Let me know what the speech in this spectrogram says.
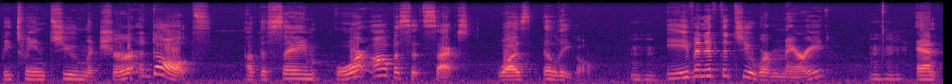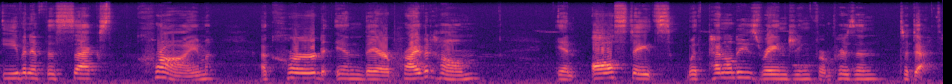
between two mature adults of the same or opposite sex was illegal. Mm-hmm. Even if the two were married, Mm-hmm. and even if the sex crime occurred in their private home in all states with penalties ranging from prison to death.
